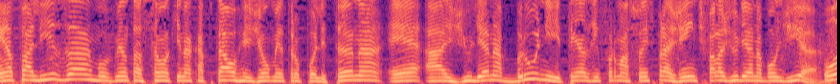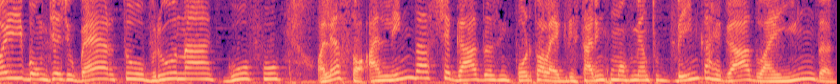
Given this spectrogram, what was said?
Quem atualiza movimentação aqui na capital, região metropolitana, é a Juliana Bruni. Tem as informações pra gente. Fala, Juliana, bom dia. Oi, bom dia, Gilberto, Bruna, Gufo. Olha só, além das chegadas em Porto Alegre estarem com um movimento bem carregado ainda,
